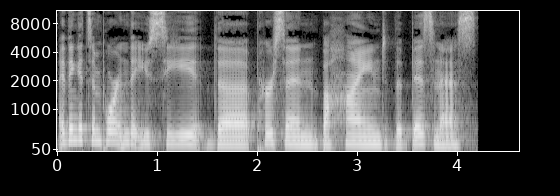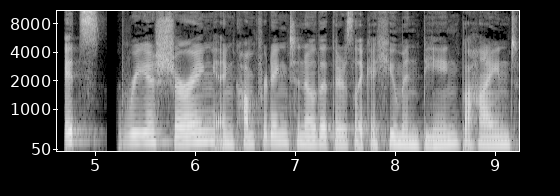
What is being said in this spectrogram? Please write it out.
I think it's important that you see the person behind the business. It's reassuring and comforting to know that there's like a human being behind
